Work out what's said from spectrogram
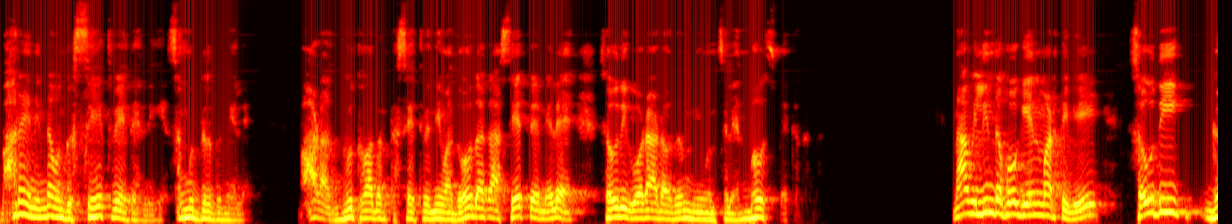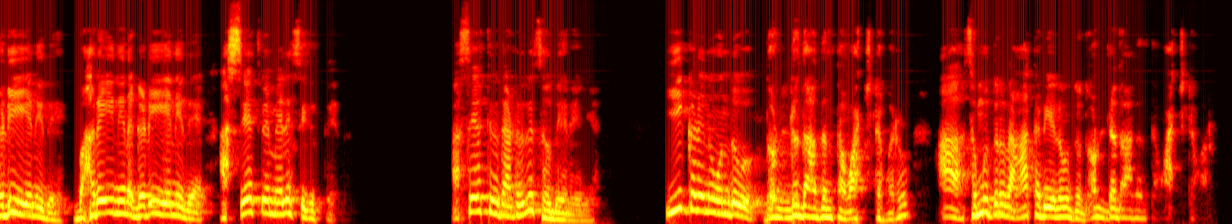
ಬಹರೇನಿಂದ ಒಂದು ಸೇತುವೆ ಇದೆ ಅಲ್ಲಿಗೆ, ಸಮುದ್ರದ ಮೇಲೆ. ಬಹಳ ಅದ್ಭುತವಾದಂಥ ಸೇತುವೆ. ನೀವು ಅದು ಹೋದಾಗ ಆ ಸೇತುವೆ ಮೇಲೆ ಸೌದಿಗೆ ಓಡಾಡೋದನ್ನು ನೀವು ಒಂದ್ಸಲ ಅನುಭವಿಸ್ಬೇಕು ನಾವು ಇಲ್ಲಿಂದ ಹೋಗಿ ಏನು ಮಾಡ್ತೀವಿ? ಸೌದಿ ಗಡಿ ಏನಿದೆ? ಬಹರೇನಿನ ಗಡಿ ಏನಿದೆ? ಆ ಸೇತುವೆ ಮೇಲೆ ಸಿಗುತ್ತೆ. ಆ ಸೇತುವೆ ದಾಟಿದ್ರೆ ಸೌದಿ ಅರೇಬಿಯಾ. ಈ ಕಡೆನೂ ಒಂದು ದೊಡ್ಡದಾದಂಥ ವಾಚ್ ಟವರು ಆ ಸಮುದ್ರದ ಆ ತಡಿಯಲ್ಲಿ ಒಂದು ದೊಡ್ಡದಾದಂಥ ವಾಚ್ ಟವರ್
